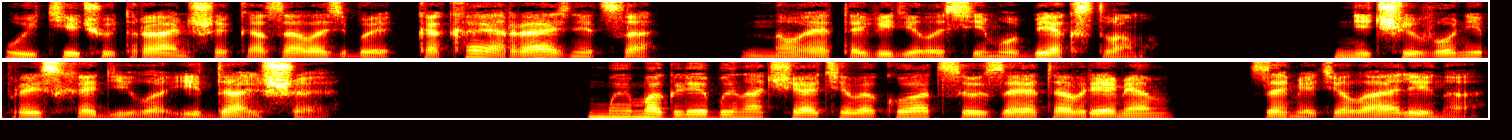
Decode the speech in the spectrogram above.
Уйти чуть раньше, казалось бы, какая разница, но это виделось ему бегством. Ничего не происходило и дальше. «Мы могли бы начать эвакуацию за это время», — заметила Алина.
